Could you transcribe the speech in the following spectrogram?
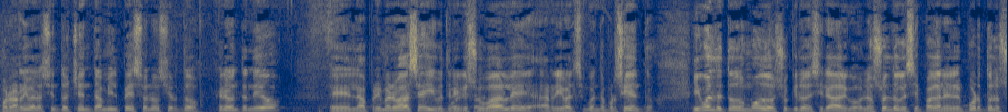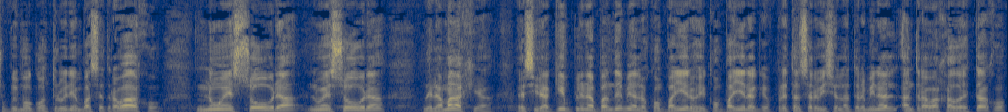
por arriba de los 180 mil pesos, ¿no es cierto? Creo entendido. En la primera base y tener que subarle arriba el 50%. Igual de todos modos, yo quiero decir algo, los sueldos que se pagan en el puerto los supimos construir en base a trabajo, no es obra, no es obra de la magia. Es decir, aquí en plena pandemia los compañeros y compañeras que prestan servicio en la terminal han trabajado a destajo,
